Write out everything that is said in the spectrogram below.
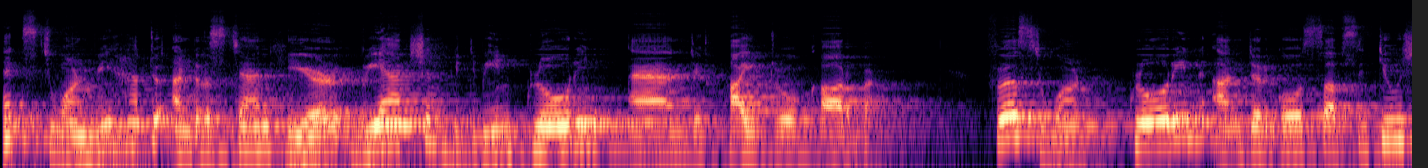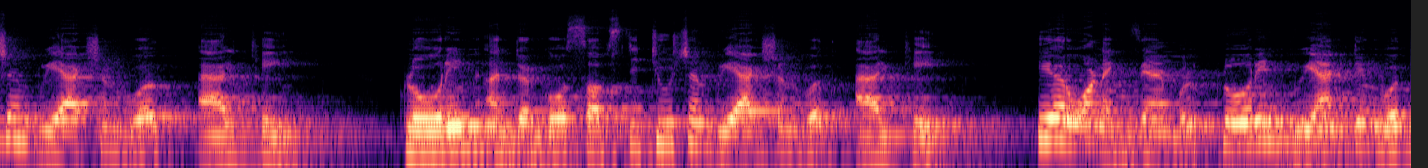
Next one we have to understand here reaction between chlorine and hydrocarbon. First one chlorine undergoes substitution reaction with alkane. Chlorine undergoes substitution reaction with alkane. Here one example chlorine reacting with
